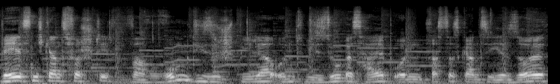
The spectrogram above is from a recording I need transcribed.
Wer jetzt nicht ganz versteht, warum diese Spieler und wieso, weshalb und was das Ganze hier soll,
